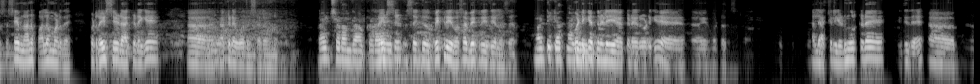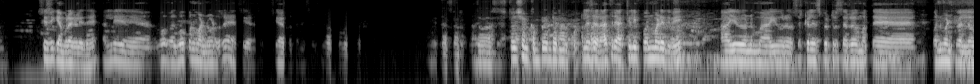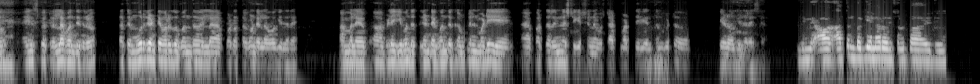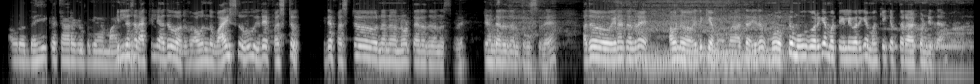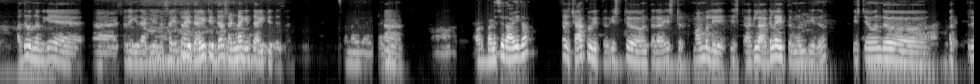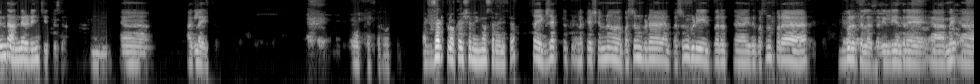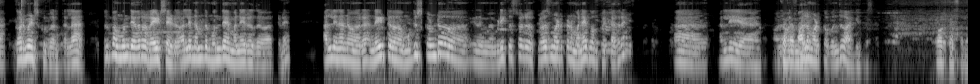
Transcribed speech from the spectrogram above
ಸರ್ ಸೇಮ್ ನಾನು ಫಾಲೋ ಮಾಡಿದೆ. ಬಟ್ ರೈಟ್ ಸೈಡ್ ಆ ಕಡೆಗೆ ಆ, ಕಡೆ ಹೋದ ಸರ್ ಅವನು. ರೈಟ್ ಸೈಡ್ ಅಂದ್ರೆ ಯಾವ ಕಡೆ? ರೈಟ್ ಸೈಡ್ ಸೈಡ್ ಬೇಕ್ರಿ ಹೊಸ ಬೇಕ್ರಿ ಇದೆಯಲ್ಲ ಸರ್? ಮಲ್ಟಿ ಕೆತ್ನಳ್ಳಿ ಮಟಿಕೆತ್ನಳ್ಳಿ ಆ ಕಡೆ ರೋಡ್ಗೆ ಗೆ ಅಲ್ಲಿ ಆ್ಯಕ್ಚುಲಿ ಎರಡು ಮೂರು ಕಡೆ ಇದಿದೆ. ಸಿ ಸಿ ಕ್ಯಾಮ್ರಾಗಳಿದೆ. ಅಲ್ಲಿ ಓಪನ್ ಮಾಡಿ ನೋಡಿದ್ರೆ ಸರ್? ಸ್ಟೇಷನ್ ಕಂಪ್ಲೇಂಟ್ ಏನಾದ್ರು ಕೊಟ್ಟಿಲ್ಲ ಸರ್ ರಾತ್ರಿ ಆ್ಯಕ್ಚುಲಿ ಫೋನ್ ಮಾಡಿದ್ವಿ. ಇವರು ನಮ್ಮ ಇವರು ಸರ್ಕಲ್ ಇನ್ಸ್ಪೆಕ್ಟರ್ ಸರ್ ಮತ್ತು ಒನ್ ಒನ್ ಟ್ವೆಲ್ಲು ಇನ್ಸ್ಪೆಕ್ಟರ್ ಎಲ್ಲ ಬಂದಿದ್ದರು ರಾತ್ರಿ ಮೂರು ಗಂಟೆವರೆಗೂ ಬಂದು ಎಲ್ಲ ಫೋಟೋ ತಗೊಂಡೆಲ್ಲ ಹೋಗಿದ್ದಾರೆ. ಆಮೇಲೆ ಬೆಳಿಗ್ಗೆ ಬಂದು ಹತ್ತು ಗಂಟೆಗೆ ಬಂದು ಕಂಪ್ಲೇಂಟ್ ಮಾಡಿ ಫರ್ದರ್ ಇನ್ವೆಸ್ಟಿಗೇಷನ್ ಸ್ಟಾರ್ಟ್ ಮಾಡ್ತೀವಿ ಅಂತ ಅಂದ್ಬಿಟ್ಟು ಹೇಳೋಗಿದ್ದಾರೆ ಸರ್. ನಿಮ್ಮ ಆತನ ಬಗ್ಗೆ ಏನಾದ್ರು ಒಂದು ಸ್ವಲ್ಪ ಇದು ಅವರ ದೈಹಿಕ ಚಾರಗಳ ಬಗ್ಗೆ ಇಲ್ಲ ಸರ್ ಆ್ಯಕ್ಚುಲಿ ಅದು ಒಂದು ವಾಯ್ಸು ಇದೇ ಫಸ್ಟು ಇದೇ ಫಸ್ಟು ನಾನು ನೋಡ್ತಾ ಇರೋದು ಅನ್ನಿಸ್ತದೆ ಹೇಳ್ತಾ ಇರೋದು ಅಂತ ಅನಿಸ್ತದೆ ಅದು ಏನಂತಂದರೆ ಅವನು ಇದಕ್ಕೆ ಇದು ಒಟ್ಟು ಮೂಗುವರೆಗೆ ಮತ್ತು ಇಲ್ಲಿವರೆಗೆ ಮಂಕಿ ಕೆಪ್ತರ ಹಾಕ್ಕೊಂಡಿದ್ದ ಅದು ನನಗೆ ಸರಿಯಾಗಿ ಇದಾಗಲಿಲ್ಲ. ಸರ್ ಈ ಥರ ಇದು ಹೈಟ್ ಇದ್ದ? ಸಣ್ಣಗಿದ್ದ ಹೈಟ್ ಇದೆ ಸರ್. ಹಾಂ. ಅವ್ರು ಬಳಸಿದ ಆಯುಧ? ಸರ್ ಚಾಕು ಇತ್ತು. ಇಷ್ಟು ಒಂಥರ ಇಷ್ಟು ಮಾಮೂಲಿ ಇಷ್ಟು ಅಗಲ ಅಗಲ ಇತ್ತು ಮುಂದೆ ಇದು. ಇಷ್ಟು ಒಂದು ಹತ್ತರಿಂದ ಹನ್ನೆರಡು ಇಂಚ್ ಇತ್ತು ಸರ್. ಅಗಲ ಇತ್ತು. Okay sir okay. Exact location ಇನ್ನೊಂದು ಸರ್ ಹೇಳಿ ಸರ್. ಸರ್ ಎಕ್ಸಾಕ್ಟ್ ಲೊಕೇಶನ್ ಬಸವನಗುಡ ಬಸವನಗುಡಿ ಬರುತ್ತೆ ಇದು ಬಸವನಪುರ ಬರುತ್ತಲ್ಲ ಸರ್? ಇಲ್ಲಿ ಅಂದರೆ ಗೌರ್ಮೆಂಟ್ ಸ್ಕೂಲ್ ಬರುತ್ತಲ್ಲ? ಸ್ವಲ್ಪ ಮುಂದೆ ಅವರು ರೈಟ್ ಸೈಡು ಅಲ್ಲಿ ನಮ್ಮದು ಮುಂದೆ ಮನೆ ಇರೋದು ಆ ಕಡೆ. ಅಲ್ಲಿ ನಾನು ನೈಟ್ ಮುಗಿಸ್ಕೊಂಡು ಮೆಡಿಕಲ್ ಸ್ಟೋರ್ ಕ್ಲೋಸ್ ಮಾಡ್ಕೊಂಡು ಮನೆಗೆ ಹೋಗ್ಬೇಕಾದ್ರೆ ಅಲ್ಲಿ ಫಾಲೋ ಮಾಡ್ಕೊಬಂದು ಆಗಿದ್ದು ಸರ್. Okay sir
